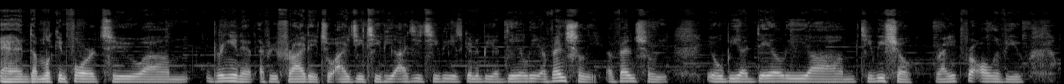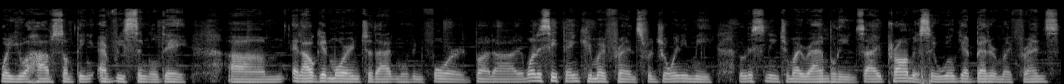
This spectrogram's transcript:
And I'm looking forward to um, bringing it every Friday to IGTV. IGTV is going to be a daily, eventually, eventually, it will be a daily um, TV show right for all of you where you will have something every single day um, and i'll get more into that moving forward but uh, i want to say thank you my friends for joining me listening to my ramblings i promise it will get better my friends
